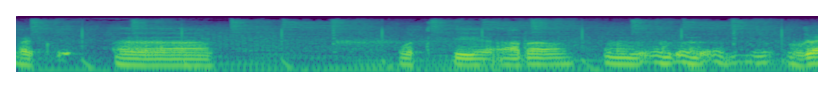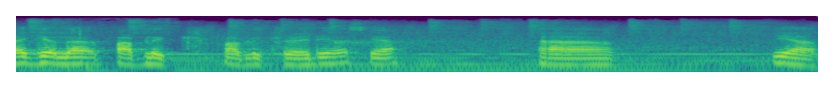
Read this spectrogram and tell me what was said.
like uh, what's the other uh, uh, regular public public radios yeah. Uh, yeah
